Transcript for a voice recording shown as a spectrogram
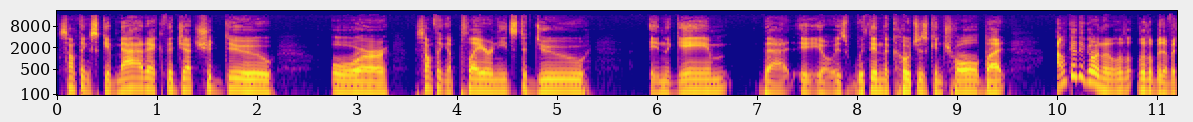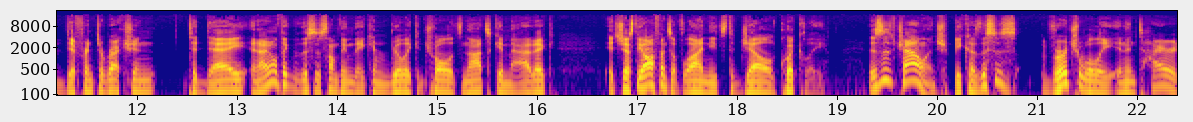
something schematic the Jets should do or something a player needs to do in the game that you know is within the coach's control. But I'm going to go in a little, little bit of a different direction today, and I don't think that this is something they can really control. It's not schematic. It's just the offensive line needs to gel quickly. This is a challenge because this is virtually an entire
